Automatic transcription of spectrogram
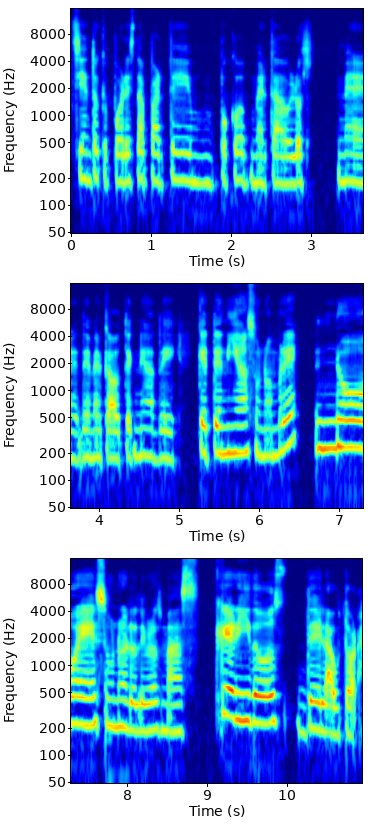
siento que por esta parte un poco de mercadotecnia de que tenía su nombre, no es uno de los libros más queridos de la autora.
